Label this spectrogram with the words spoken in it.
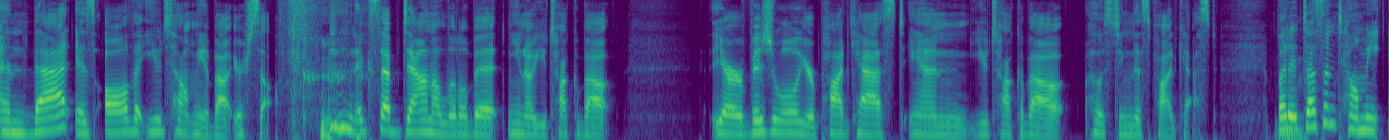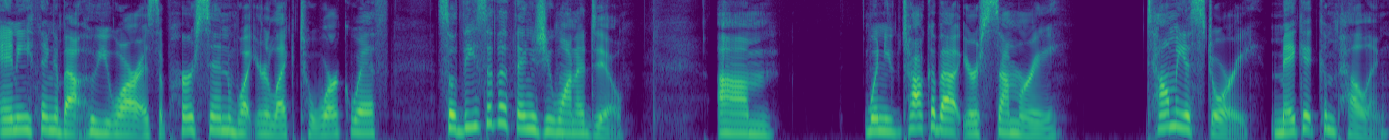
And that is all that you tell me about yourself, except down a little bit. You know, you talk about your visual, your podcast, and you talk about hosting this podcast. But it doesn't tell me anything about who you are as a person, what you're like to work with. So these are the things you want to do. Um, when you talk about your summary, tell me a story, make it compelling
